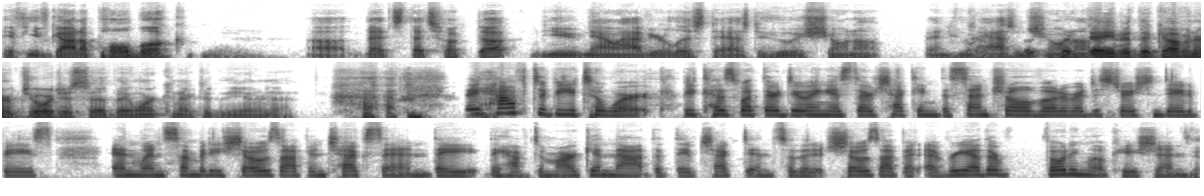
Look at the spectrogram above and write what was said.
if you've got a poll book uh, that's that's hooked up you now have your list as to who has shown up and who hasn't But, shown but up David, the governor of Georgia, said they weren't connected to the internet. They have to be to work because what they're doing is they're checking the central voter registration database. And when somebody shows up and checks in, they they have to mark in that that they've checked in so that it shows up at every other voting location Yeah.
